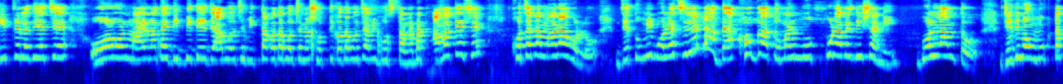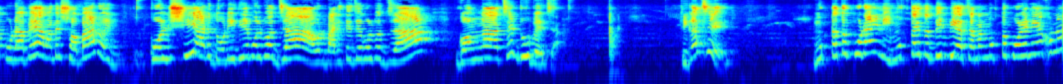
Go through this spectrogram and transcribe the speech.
গিফট ফেলে দিয়েছে, ও ওর মায়ের মাথায় দিব্যি দিয়ে যা বলছে, মিথ্যা কথা বলছে না, সত্যি কথা বলছে, আমি বসতাম না। বাট আমাকে এসে খোঁচাটা মারা হলো যে তুমি বলেছিলে না, দেখো গা, তোমার মুখ পুরাবে দিশানি। বললাম তো। যেদিন ও মুখটা পুরাবে, আমাদের সবার ওই কলসি আর দড়ি দিয়ে বলব, যা, ওর বাড়িতে যে বলব, যা, গঙ্গা আছে, ডুবে যা। ঠিক আছে? মুখটা তো পোড়ায়নি, মুখটাই তো দিব্যি আছে, আমার মুখ তো পড়েনি এখনও,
